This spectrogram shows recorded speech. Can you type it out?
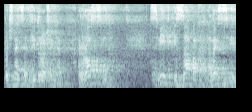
почнеться відродження, розцвіт, цвіт і запах на весь світ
